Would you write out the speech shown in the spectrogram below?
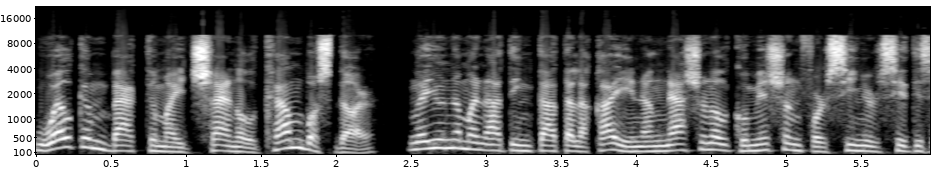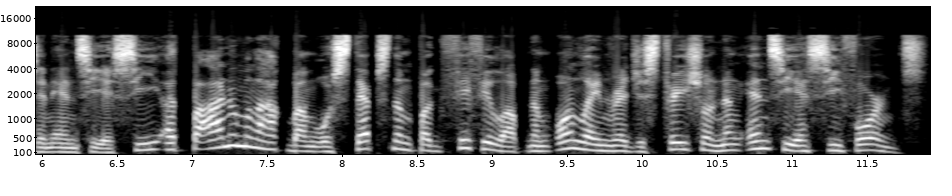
Welcome back to my channel Kambosdar. Ngayon naman ating tatalakayin ang National Commission for Senior Citizen NCSC at paano mga hakbang o steps ng pag-fill up ng online registration ng NCSC forms.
